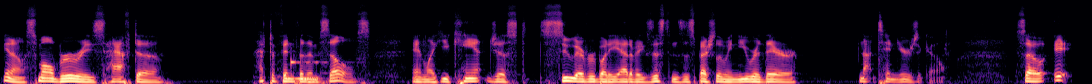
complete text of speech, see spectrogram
you know small breweries have to have to fend for themselves. And like you can't just sue everybody out of existence especially when you were there not 10 years ago. So it,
